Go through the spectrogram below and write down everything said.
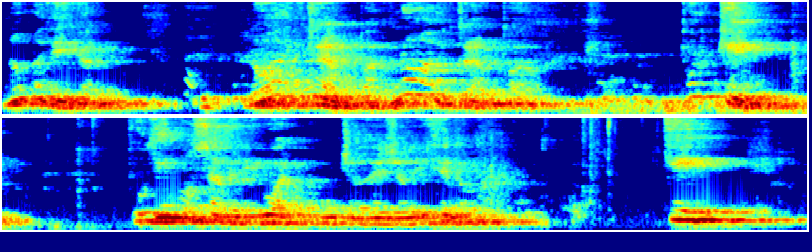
No me digan, no hay trampa, no hay trampa. ¿Por qué? Pudimos averiguar, muchos de ellos dijeron, que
